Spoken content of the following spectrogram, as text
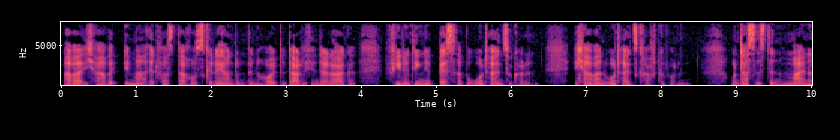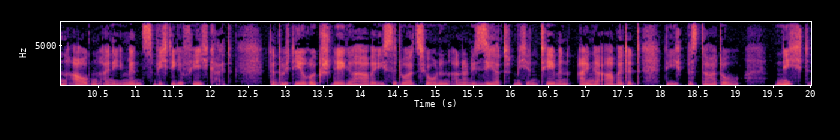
Aber ich habe immer etwas daraus gelernt und bin heute dadurch in der Lage, viele Dinge besser beurteilen zu können. Ich habe an Urteilskraft gewonnen. Und das ist in meinen Augen eine immens wichtige Fähigkeit, denn durch die Rückschläge habe ich Situationen analysiert, mich in Themen eingearbeitet, die ich bis dato nicht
